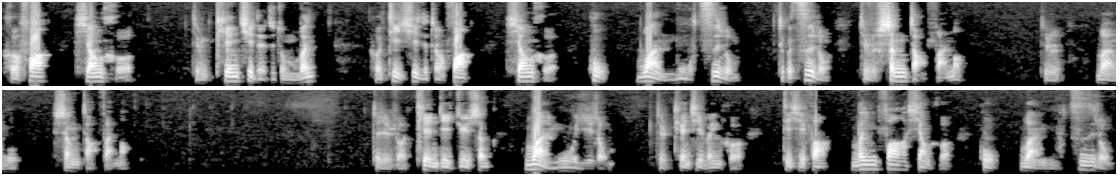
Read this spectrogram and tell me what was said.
和发相合，这种天气的这种温。和地气的这种发相合，故万物滋荣。这个滋荣就是生长繁茂，就是万物生长繁茂。这就是说，天地俱生，万物以荣，就是天气温和，地气发温发相合，故万物滋荣。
